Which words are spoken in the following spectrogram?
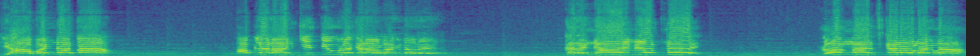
की हा बंड आता आपल्याला आणखी तीव्र करावं लागणार आहे. कारण न्याय मिळत नाही. लॉंग मार्च करावा लागला.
